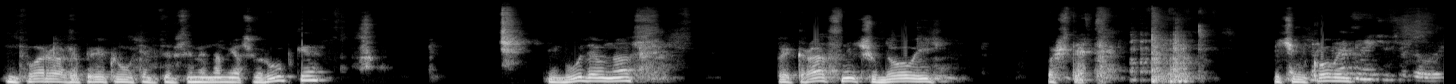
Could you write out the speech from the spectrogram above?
Два рази перекрутимо це все на м'ясорубки. І буде у нас прекрасний чудовий паштет. Печінковий. Прекрасний чи чудовий?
